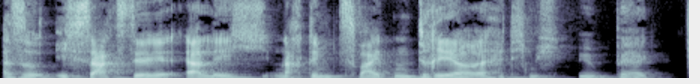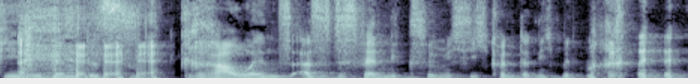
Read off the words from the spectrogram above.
Also ich sag's dir ehrlich, nach dem zweiten Dreher hätte ich mich übergeben des Grauens. Also das wäre nix für mich. Ich könnte da nicht mitmachen.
